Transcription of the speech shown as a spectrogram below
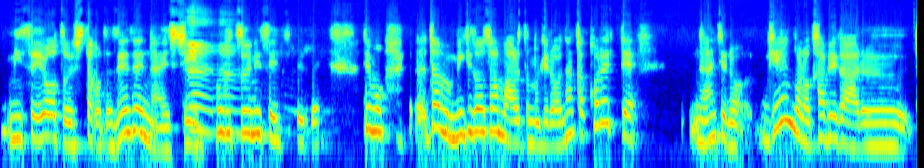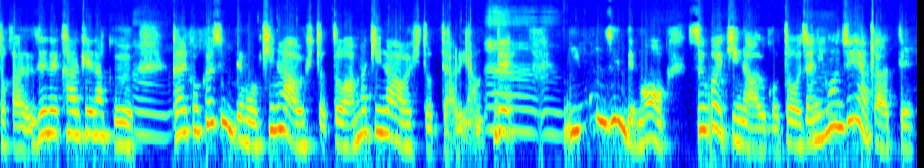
見せようとしたことは全然ないし、うんうん、普通に接してて。でも多分三木蔵さんもあると思うけどなんかこれってなんていうの言語の壁があるとか全然関係なく、うん、外国人でも気の合う人とあんま気の合う人ってあるやん。で、うん、日本人でもすごい気の合うことじゃあ日本人やからって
